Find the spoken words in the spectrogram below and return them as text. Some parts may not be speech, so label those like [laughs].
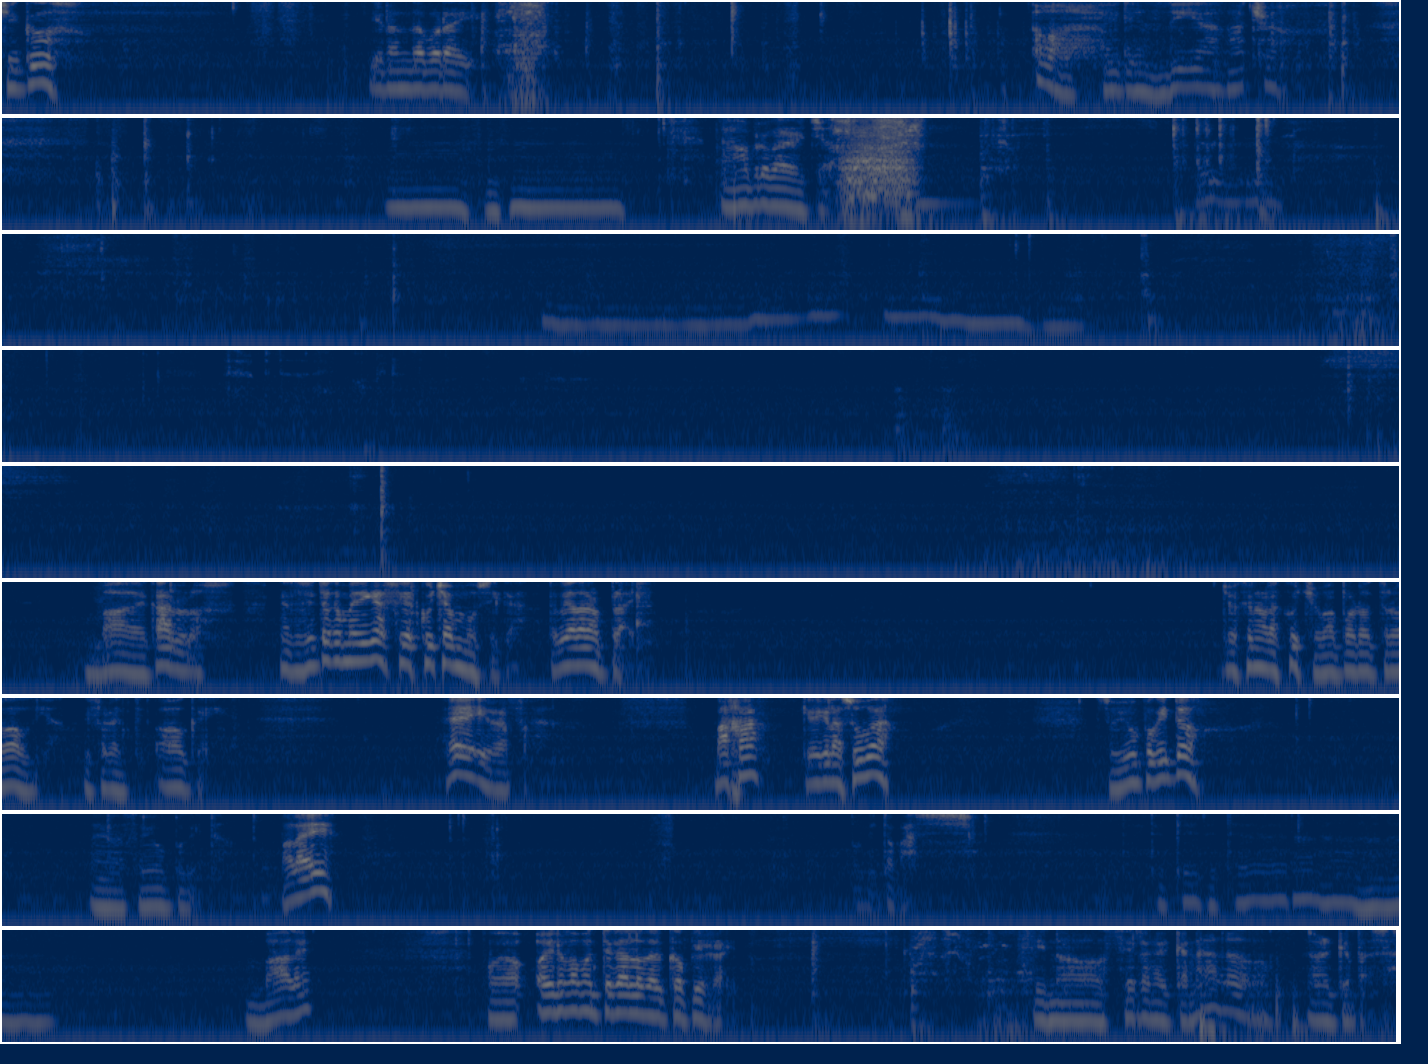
chicos? ¿Quién anda por ahí? Oh, hoy tiene un día, macho. Vamos a probar el chat. Vale, Carlos. Necesito que me digas si escuchas música. Te voy a dar al play. Yo es que no la escucho, va por otro audio diferente. Ok. Hey, Rafa. ¿Baja? ¿Quiere que la suba? ¿Subí un poquito? Venga, un poquito. ¿Vale ahí? Un poquito más. Vale. Pues hoy nos vamos a enterar lo del copyright. Si nos cierran el canal o a ver qué pasa.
